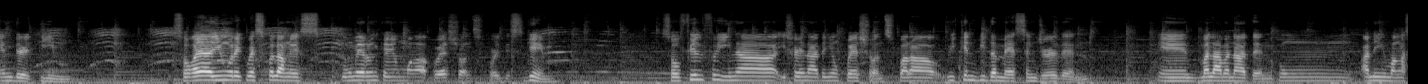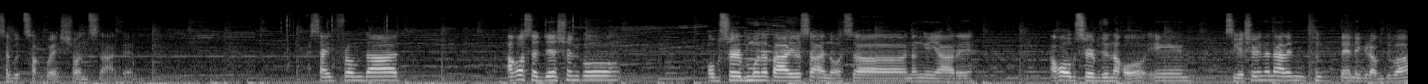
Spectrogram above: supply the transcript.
and their team. So kaya yung request ko lang is kung meron kayong mga questions for this game. So feel free na i-share natin yung questions para we can be the messenger then and malaman natin kung ano yung mga sagot sa questions natin. Aside from that, ako suggestion ko observe muna tayo sa ano sa nangyayari. Ako observe din ako and sige share na natin yung Telegram, di ba?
